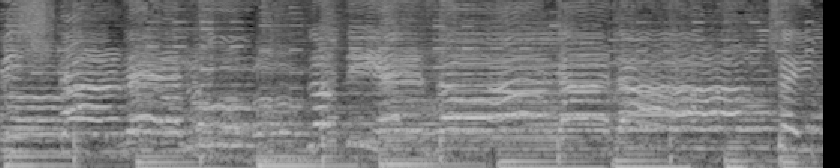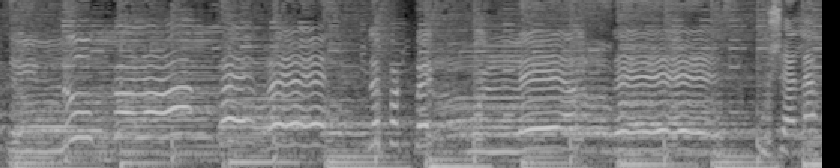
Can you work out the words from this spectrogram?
ותשתדלו, לא תהיה זו אגדה. כשהתחילו כל החבר'ה לפקפק ולהסס, הוא שלף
